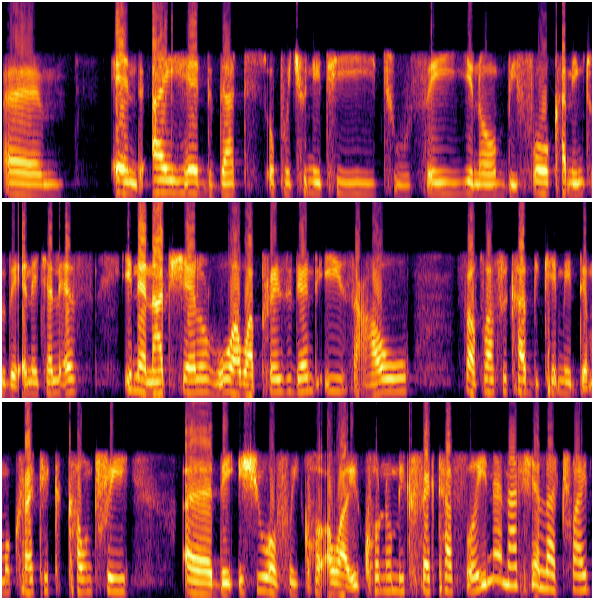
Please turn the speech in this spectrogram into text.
Um, and I had that opportunity to say, you know, before coming to the NHLS, in a nutshell, who our president is, how South Africa became a democratic country, uh, the issue of our economic factors. So, in a nutshell, I tried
